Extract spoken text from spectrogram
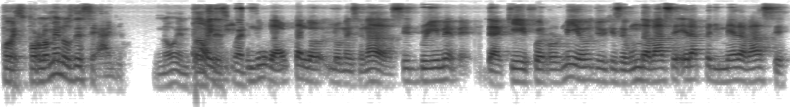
pues por lo menos de ese año. ¿No? Entonces, Sin duda, ahorita lo, lo mencionaba, Sid Bream, eh, de aquí fue error mío, yo dije segunda base, era primera base.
